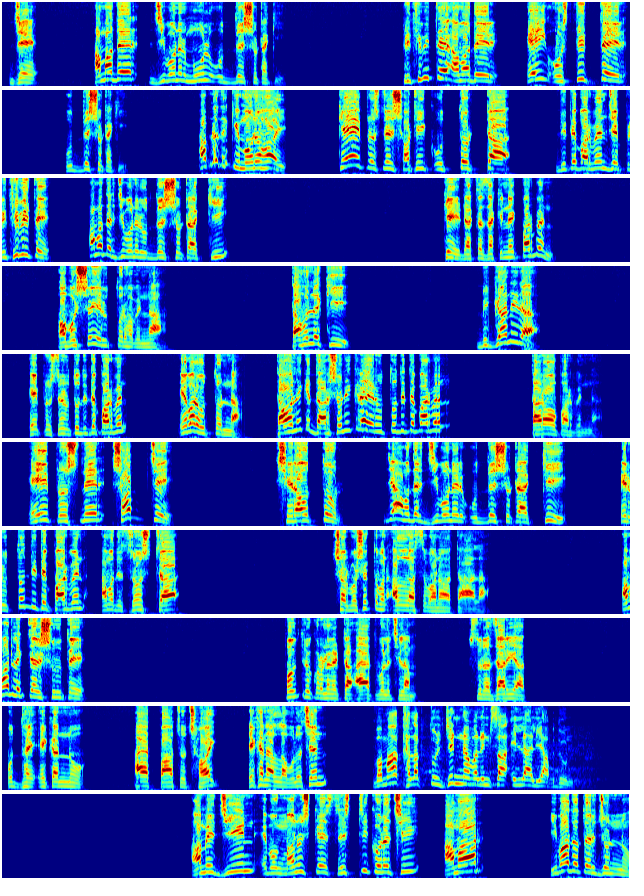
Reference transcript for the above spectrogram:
যে আমাদের জীবনের মূল উদ্দেশ্যটা কি? পৃথিবীতে আমাদের এই অস্তিত্বের উদ্দেশ্যটা কি? আপনাদের কি মনে হয় কে প্রশ্নের সঠিক উত্তরটা দিতে পারবেন যে পৃথিবীতে আমাদের জীবনের উদ্দেশ্যটা কি? কে, ডাক্তার জাকির নাইক পারবেন? অবশ্যই এর উত্তর হবে না। তাহলে কি বিজ্ঞানীরা এই প্রশ্নের উত্তর দিতে পারবেন? এবার উত্তর না। তাহলে কি দার্শনিকরা এর উত্তর দিতে পারবেন? তারাও পারবেন না। এই প্রশ্নের সবচেয়ে সেরা উত্তর যে আমাদের জীবনের উদ্দেশ্যটা কি, এর উত্তর দিতে পারবেন আমাদের স্রষ্টা সর্বশক্তমান আল্লাহ ওয়া আমার লেকচারের শুরুতে পবিত্র করণের একটা আয়াত বলেছিলাম সুরা জারিয়াত অধ্যায় একান্ন আয়াত পাঁচ ও ছয়। এখানে আল্লাহ বলেছেন আলী আমি জিন এবং মানুষকে সৃষ্টি করেছি আমার ইবাদতের জন্য।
